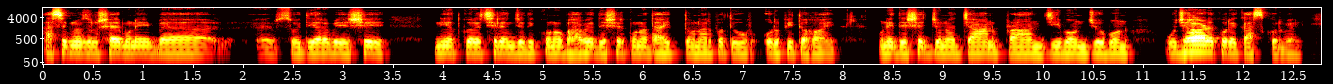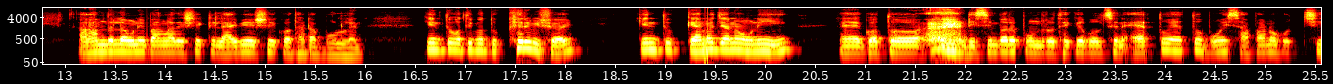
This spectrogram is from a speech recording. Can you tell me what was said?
আসিফ নজরুল সাহেব। উনি সৌদি আরবে এসে নিয়ত করেছিলেন যদি কোনোভাবে দেশের কোনো দায়িত্ব ওনার প্রতি অর্পিত হয়। উনি দেশের জন্য যান, প্রাণ, জীবন, যৌবন উজাড় করে কাজ করবেন। আলহামদুলিল্লাহ উনি বাংলাদেশে একটি লাইভে এসে কথাটা বললেন। কিন্তু অতীব দুঃখের বিষয়, কিন্তু কেন যেন উনি গত ডিসেম্বরের পনেরো থেকে বলছেন, এত এত বই ছাপানো হচ্ছে,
